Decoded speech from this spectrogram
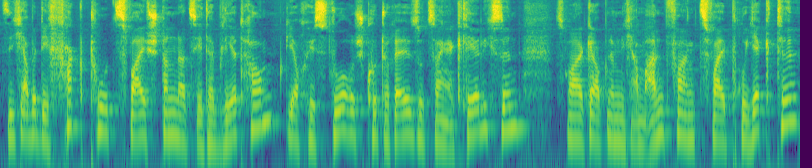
sich aber de facto zwei Standards etabliert haben, die auch historisch, kulturell sozusagen erklärlich sind. Es gab nämlich am Anfang zwei Projekte,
